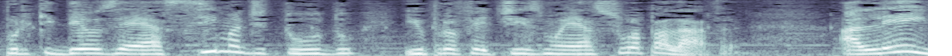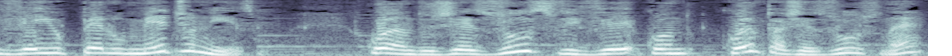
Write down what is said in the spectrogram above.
porque Deus é acima de tudo e o profetismo é a sua palavra. A lei veio pelo mediunismo. Quando Jesus viveu, quando, quanto a Jesus, né,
